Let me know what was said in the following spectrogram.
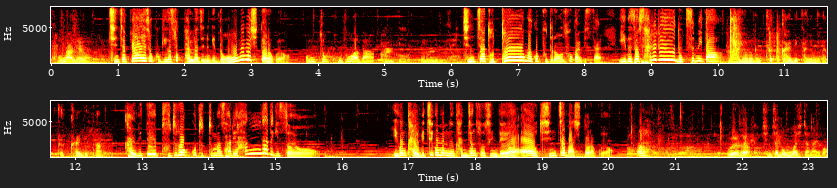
장난 아니에요. 진짜 뼈에서 고기가 쏙 발라지는 게 너무 맛있더라고요. 엄청 고소하다. 그러니까. 여러분 이거 보세요. 진짜 도톰하고 부드러운 소갈비살 입에서 사르르 녹습니다. 와 여러분 특갈비탕입니다. 특갈비탕. 갈비대에 부드럽고 두툼한 살이 한가득 있어요. 이건 갈비 찍어 먹는 간장 소스인데요. 어 진짜 맛있더라고요. 아, 왜 이래? 진짜 너무 맛있잖아 이거.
